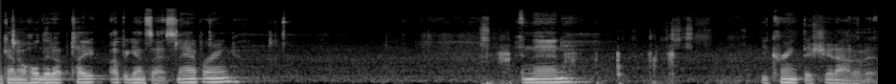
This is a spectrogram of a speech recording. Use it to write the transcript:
kind of hold it up tight up against that snap ring. And then you crank the shit out of it.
